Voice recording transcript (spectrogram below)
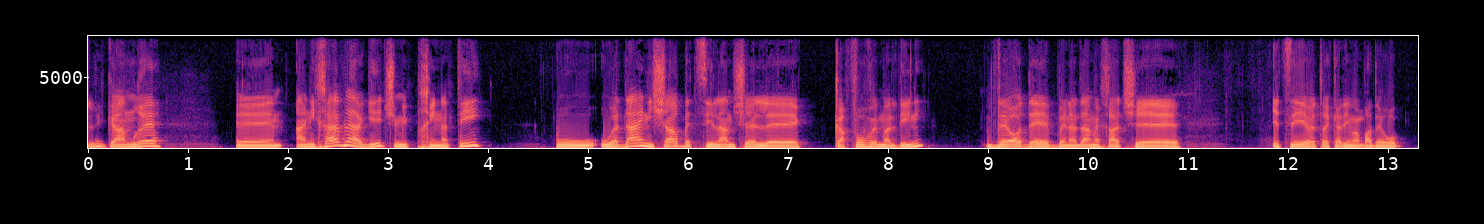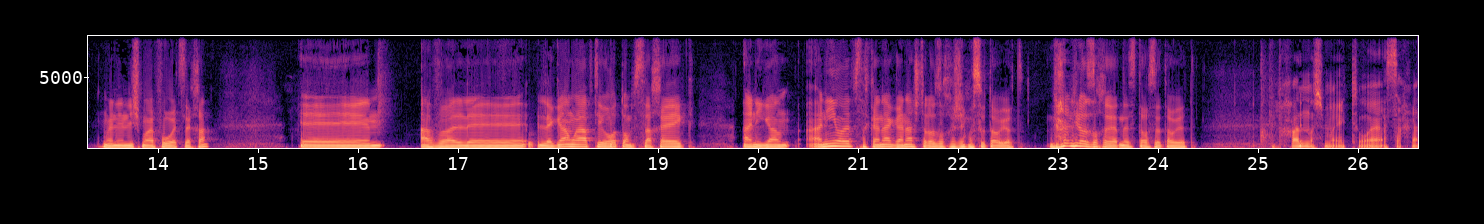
לגמרי. Uh, אני חייב להגיד שמבחינתי, הוא, הוא עדיין נשאר בצילם של uh, קפוא ומלדיני, ועוד uh, בן אדם אחד שאצלי יותר קדימה בדירוג, מעניין לשמוע איפה הוא אצלך. Uh, אבל uh, לגמרי אהבתי לראות אותו משחק. אני גם, אני אוהב שחקני הגנה שאתה לא זוכר שהם עשו טעויות. ואני לא זוכר את נסטה עושה טעויות. חד משמעית, הוא היה שחקן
